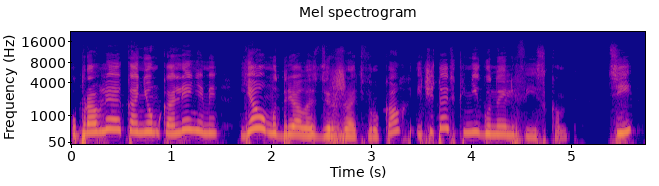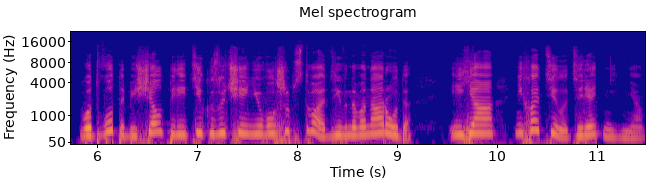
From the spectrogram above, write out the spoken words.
Управляя конем коленями, я умудрялась держать в руках и читать книгу на эльфийском. Ти вот-вот обещал перейти к изучению волшебства дивного народа, и я не хотела терять ни дня.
